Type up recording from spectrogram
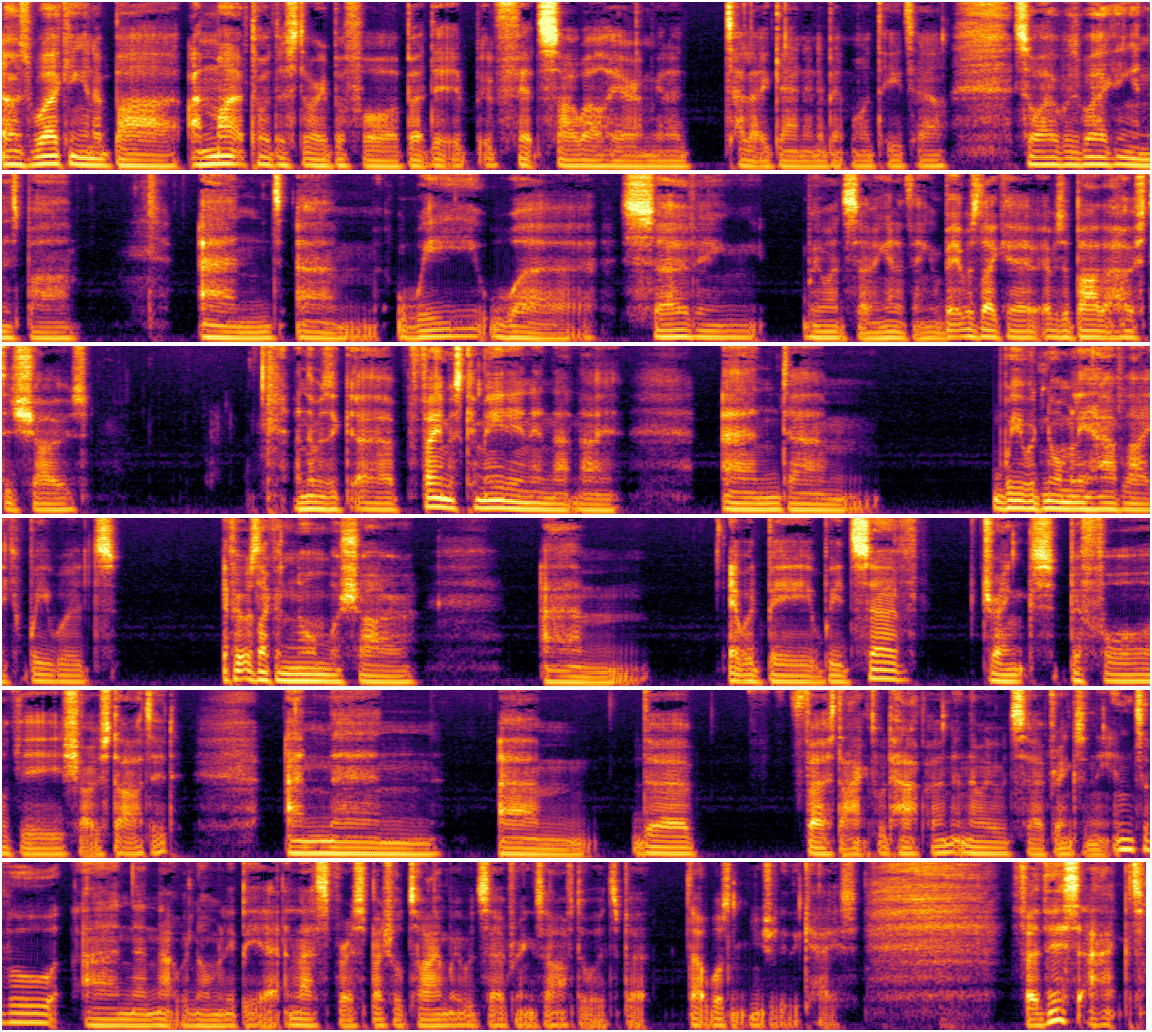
I was working in a bar. I might have told this story before, but it, it fits so well here. I'm going to tell it again in a bit more detail. So I was working in this bar and um, we were serving, we weren't serving anything, but it was like a, it was a bar that hosted shows. And there was a, a famous comedian in that night. And um, we would normally have like, we would, if it was like a normal show, um, it would be we'd serve drinks before the show started, and then um, the first act would happen, and then we would serve drinks in the interval, and then that would normally be it, unless for a special time we would serve drinks afterwards, but that wasn't usually the case. For this act,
